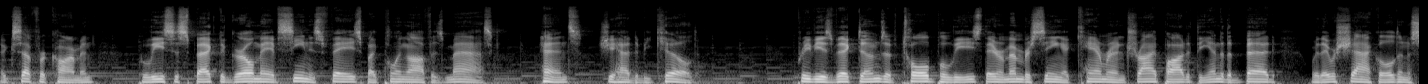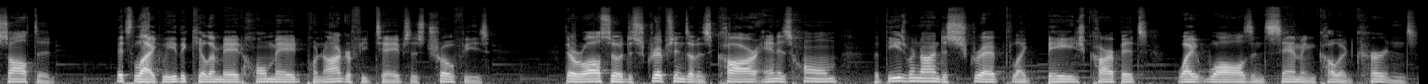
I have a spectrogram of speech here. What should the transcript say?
except for Carmen, police suspect the girl may have seen his face by pulling off his mask. Hence, she had to be killed. Previous victims have told police they remember seeing a camera and tripod at the end of the bed where they were shackled and assaulted. It's likely the killer made homemade pornography tapes as trophies. There were also descriptions of his car and his home, but these were nondescript, like beige carpets, white walls, and salmon colored curtains.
